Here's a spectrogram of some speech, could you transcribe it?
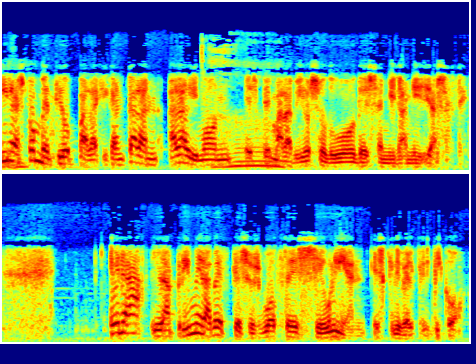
y las convenció para que cantaran a la limón este maravilloso dúo de Semiramis Arsace. Era la primera vez que sus voces se unían, escribe el crítico.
